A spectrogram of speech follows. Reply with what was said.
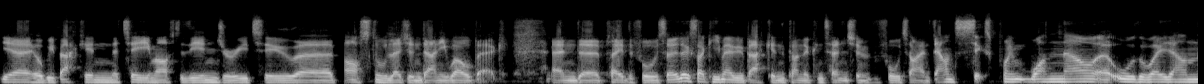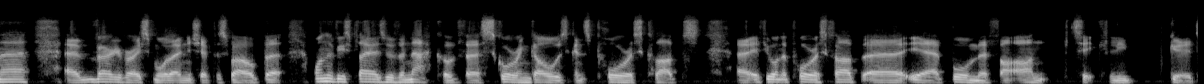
yeah, he'll be back in the team after the injury to uh, Arsenal legend Danny Welbeck and uh, played the full. So it looks like he may be back in kind of contention for full time. Down to 6.1 now, uh, all the way down there. Uh, very, very small ownership as well. But one of these players with a knack of scoring goals against porous clubs. if you want the poorest club, uh, yeah, Bournemouth aren't particularly good.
